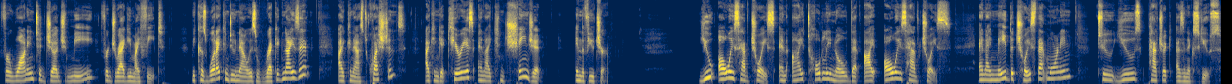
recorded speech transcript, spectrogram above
for wanting to judge me for dragging my feet because what I can do now is recognize it. I can ask questions, I can get curious, and I can change it in the future. You always have choice, and I totally know that I always have choice. And I made the choice that morning to use Patrick as an excuse.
